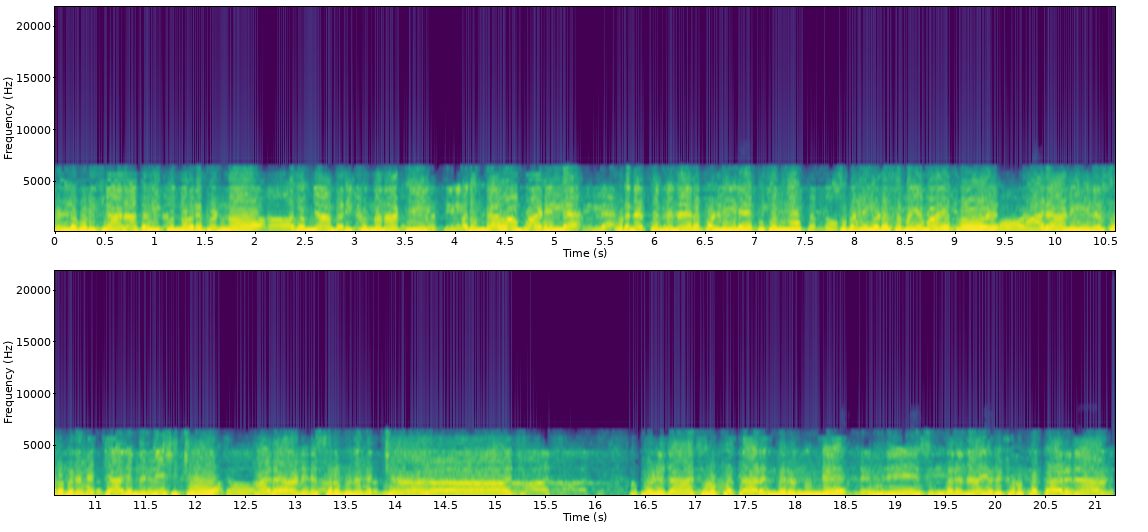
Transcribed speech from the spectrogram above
കള്ളു കുടിക്കാൻ ആഗ്രഹിക്കുന്ന ഒരു പെണ്ണോ? അതും ഞാൻ ഭരിക്കുന്ന നാട്ടിൽ അതുണ്ടാവാൻ പാടില്ല. ഉടനെ തന്നെ നേരെ പള്ളിയിലേക്ക് ചെന്നു. സുബഹയുടെ സമയമായപ്പോൾ ആരാണ് ഈ നസുറുബിന് ഹജ്ജാജ് എന്ന് അന്വേഷിച്ചോ? ആരാണ് നസുറുബിന് ഹജ്ജാജ്? അപ്പോഴിതാ ചെറുപ്പക്കാരൻ വരുന്നുണ്ട്. വളരെ സുന്ദരനായ ഒരു ചെറുപ്പക്കാരനാണ്.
